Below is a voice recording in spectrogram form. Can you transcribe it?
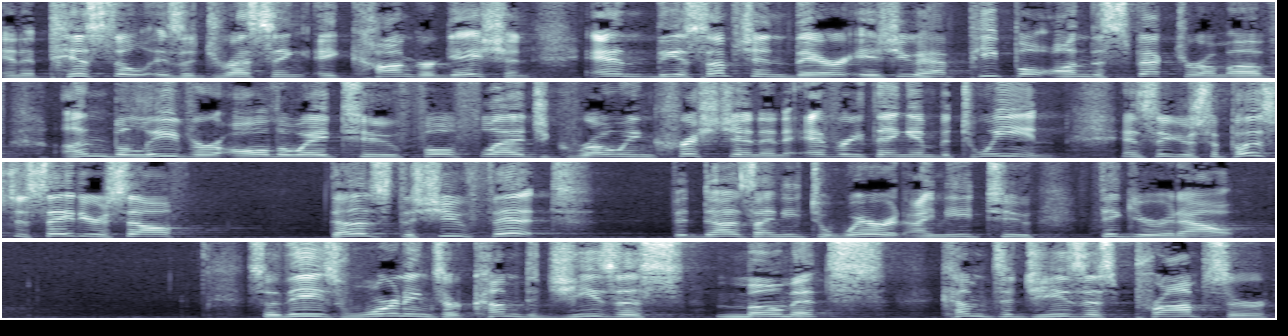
an epistle is addressing a congregation. And the assumption there is you have people on the spectrum of unbeliever all the way to full fledged growing Christian and everything in between. And so you're supposed to say to yourself, does the shoe fit? If it does, I need to wear it. I need to figure it out. So these warnings are come to Jesus moments, come to Jesus prompts or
